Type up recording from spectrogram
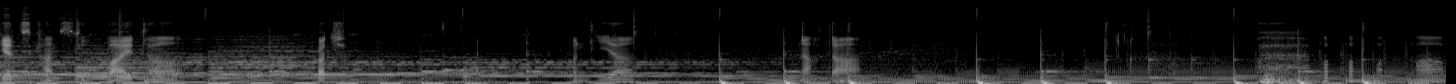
Jetzt kannst du weiter... Quatsch. Von hier nach da. Pop, pop, pop, pop.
